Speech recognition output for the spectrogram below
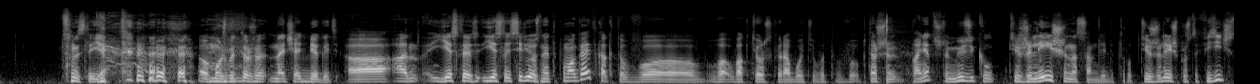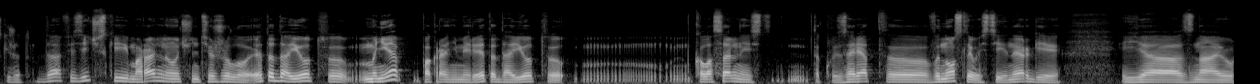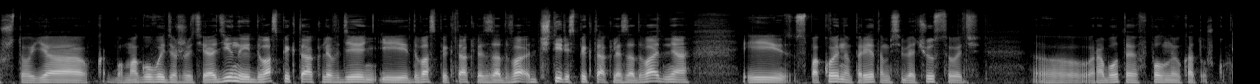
В смысле я. Может быть, тоже начать бегать. А, а если, если серьезно, это помогает как-то в, в, в актерской работе? Вот, в, потому что понятно, что мюзикл тяжелейший на самом деле труд. Тяжелейший просто физически же труд. Да, физически и морально очень тяжело. Это дает, мне, по крайней мере, это дает колоссальный такой заряд э, выносливости, энергии. Я знаю, что я как бы могу выдержать и один, и два спектакля в день, и два спектакля за два, четыре спектакля за два дня, и спокойно при этом себя чувствовать работая в полную катушку.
